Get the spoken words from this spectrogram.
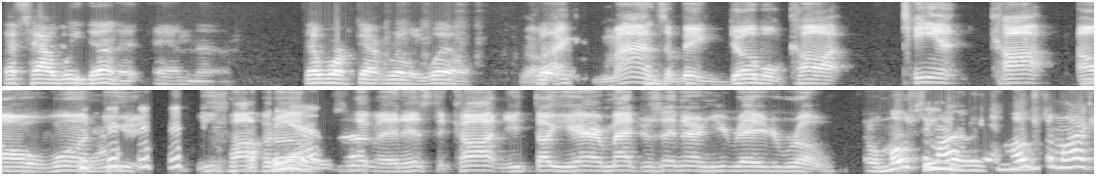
that's how we done it, and uh, that worked out really well. Well, I, mine's a big double cot tent cot all one unit. You pop it Yeah. up, and it's the cot, and you throw your air mattress in there, and you're ready to roll. Well, most of my most of my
